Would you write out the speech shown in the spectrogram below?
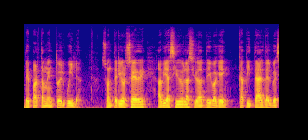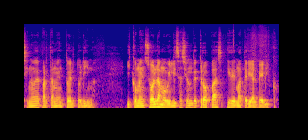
departamento del Huila. Su anterior sede había sido la ciudad de Ibagué, capital del vecino departamento del Tolima y comenzó la movilización de tropas y de material bélico.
